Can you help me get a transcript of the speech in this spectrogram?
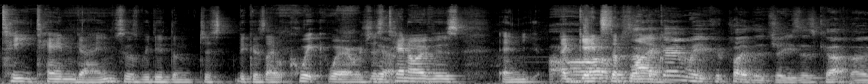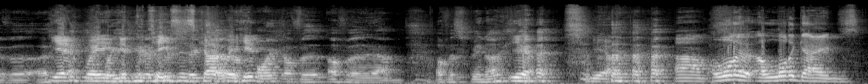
T10 games because we did them just because they were quick, where it was just Yeah. 10 overs and oh, against a was player. that the game where you could play the Jesus cut over? Uh, Yeah, where you get the hit a Jesus cut, where hit- point off a off a um, off a spinner. Yeah, yeah. Um, a lot of a lot of games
